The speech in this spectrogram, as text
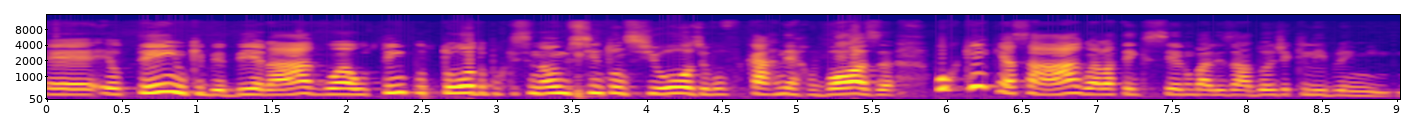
é, eu tenho que beber água o tempo todo, porque senão eu me sinto ansioso, eu vou ficar nervosa. Por que, que essa água ela tem que ser um balizador de equilíbrio em mim?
